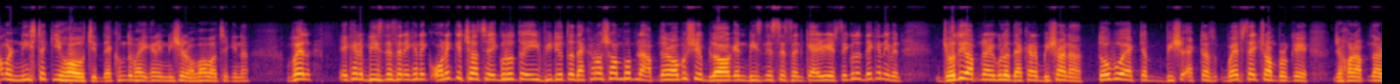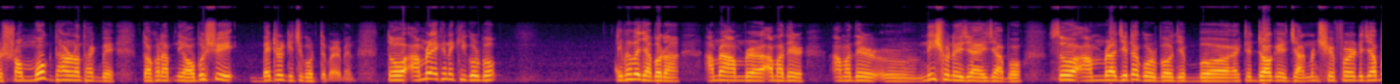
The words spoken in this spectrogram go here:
আমার নিশটা কি হওয়া উচিত? দেখুন তো ভাই এখানে নিশের অভাব আছে কিনা? ওয়েল এখানে বিজনেস এখানে অনেক কিছু আছে এগুলো তো এই ভিডিওতে দেখানো সম্ভব না। আপনারা অবশ্যই blog and businesses and careers এগুলো দেখে নেবেন। যদিও আপনার এগুলো দেখার বিষয় না, তবুও একটা বিষয় একটা ওয়েবসাইট সম্পর্কে যখন আপনার সম্যক ধারণা থাকবে, তখন আপনি অবশ্যই বেটার কিছু করতে পারবেন। তো আমরা এখানে কি করব? এভাবে যাব না, আমরা আমরা, আমাদের আমাদের নিশ অনুযায়ী যাব। সো আমরা যেটা করব যে একটা ডগের জার্মান শেফার্ডে যাব।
